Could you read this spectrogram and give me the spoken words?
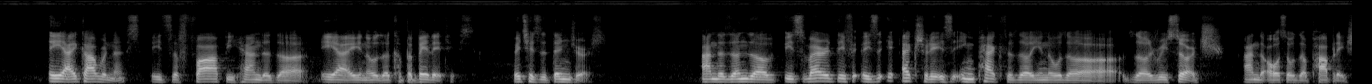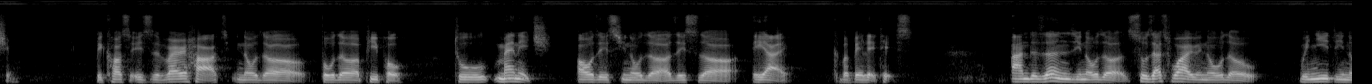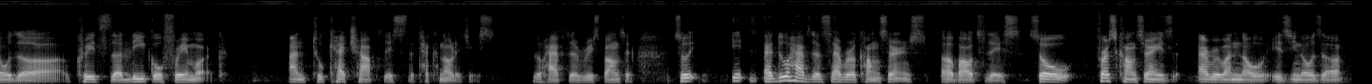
AI governance is far behind the AI, you know, the capabilities, which is dangerous. And then the, it's very diff, it's, actually it's impact the, you know, the, the research and also the publishing because it's very hard, you know, the, for the people to manage all this, you know, the, this uh, AI capabilities. And then, you know, the, so that's why, you know, the, we need, you know, the, create the legal framework and to catch up these technologies to have the response. So it, I do have the several concerns about this. So first concern is everyone know is, you know, the,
